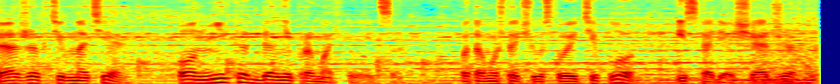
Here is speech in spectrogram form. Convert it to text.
Даже в темноте он никогда не промахивается, потому что чувствует тепло, исходящее от жертвы.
